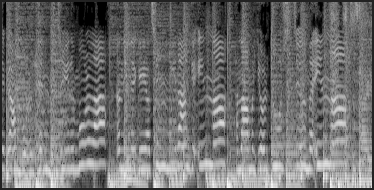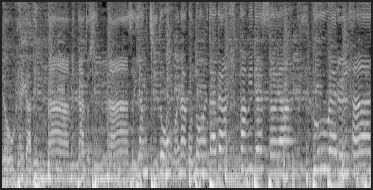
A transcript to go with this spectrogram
내가 뭘 했는지를 몰라. 아니 내게 아침이란 게 있나? 하나만 12시쯤에 있나? 같은 사이로 해가 빛나면 나도 신나서 양치도 안 하고 놀다가 밤이 됐어야 후회를 하지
